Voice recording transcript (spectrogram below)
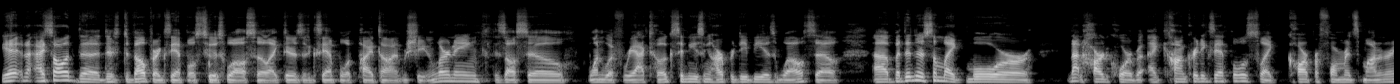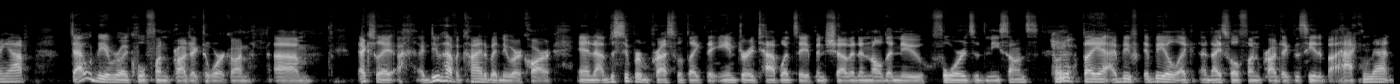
Yeah, and I saw the there's developer examples too as well. So like there's an example with Python machine learning. There's also one with React hooks and using HarperDB as well. So, uh, but then there's some like more not hardcore but like concrete examples like car performance monitoring app. That would be a really cool fun project to work on. Um, actually I, I, do have a kind of a newer car and i'm just super impressed with like the android tablets they've been shoving in all the new fords and the nissans oh, yeah. but yeah it'd be, it'd be like a nice little fun project to see it about hacking that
